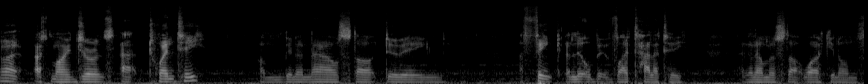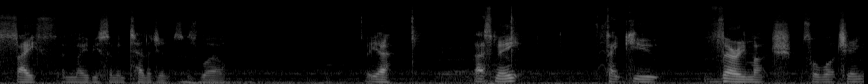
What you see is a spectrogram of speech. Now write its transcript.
Right, that's my endurance at 20. I'm going to now start doing, I think, a little bit of vitality. And then I'm going to start working on faith and maybe some intelligence as well. But yeah, that's me. Thank you very much for watching.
